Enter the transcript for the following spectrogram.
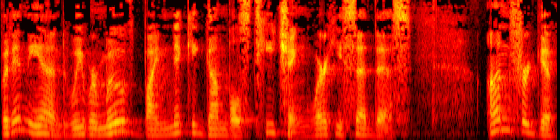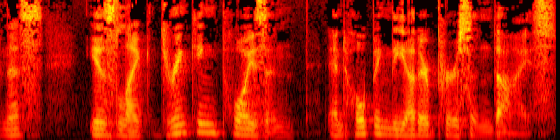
But in the end, we were moved by Nicky Gumbel's teaching where he said this Unforgiveness is like drinking poison and hoping the other person dies.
